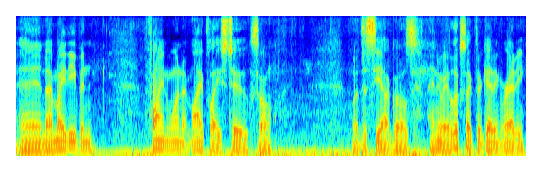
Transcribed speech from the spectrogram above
and I might even find one at my place too. So we'll just see how it goes. Anyway, it looks like they're getting ready.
